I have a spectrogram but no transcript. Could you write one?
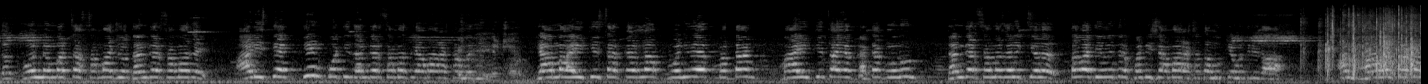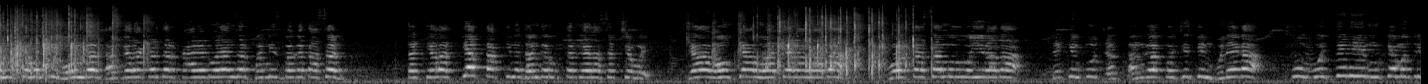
दोन नंबरचा समाज जो धनगर समाज आहे अडीच ते तीन कोटी धनगर समाज या महाराष्ट्रामध्ये या महायुती सरकारला दोन्ही मतदान महायुतीचा एक घटक म्हणून धनगर समाजाने केलं तेव्हा देवेंद्र फडणवीस हा महाराष्ट्राचा मुख्यमंत्री झाला. आणि महाराष्ट्राचा मुख्यमंत्री होऊन जर धनगराकडे जर काळ्या जर फडणवीस बघत असेल तर त्याला त्याच ताकदीनं धनगर उत्तर द्यायला सक्षम आहे क्या भाऊ क्या हुआ तेरा राधा वो कसम वही राधा. लेकिन तू धनगर को जिस दिन भूलेगा. तू उस दिन ही मुख्यमंत्री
